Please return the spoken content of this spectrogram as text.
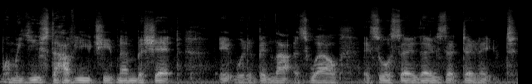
when we used to have YouTube membership, it would have been that as well. It's also those that donate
